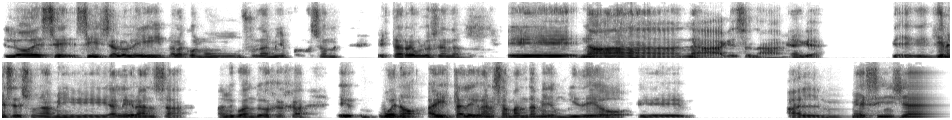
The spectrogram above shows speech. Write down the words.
Lo de sí, ya lo leí, para colmo un tsunami de información está revolucionando. Eh, no, no, que tsunami, ¿eh? ¿Quién es el tsunami? Alegranza. A mí cuando, jaja. Eh, bueno, ahí está, Alegranza, mandame un video eh, al Messenger,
